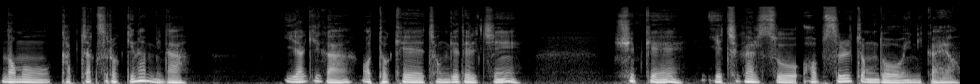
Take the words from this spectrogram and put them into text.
너무 갑작스럽긴 합니다. 이야기가 어떻게 전개될지 쉽게 예측할 수 없을 정도이니까요.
